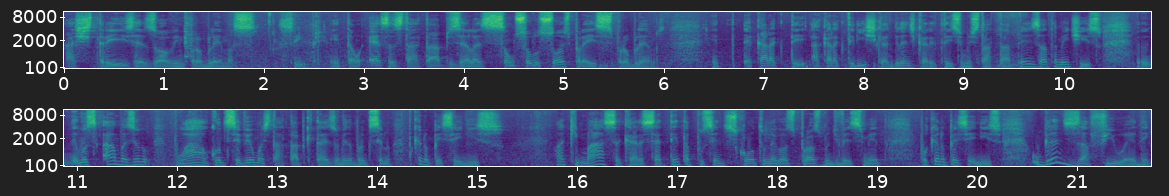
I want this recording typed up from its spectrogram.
As três resolvem problemas. Sempre. Então, essas startups, elas são soluções para esses problemas. É a característica, a grande característica de uma startup é exatamente isso. Você, ah, mas eu não... Uau, quando você vê uma startup que está resolvendo um problema, você não... por que eu não pensei nisso? Ah, que massa, cara, 70% de desconto no negócio próximo de investimento. Por que eu não pensei nisso? O grande desafio, Eden,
